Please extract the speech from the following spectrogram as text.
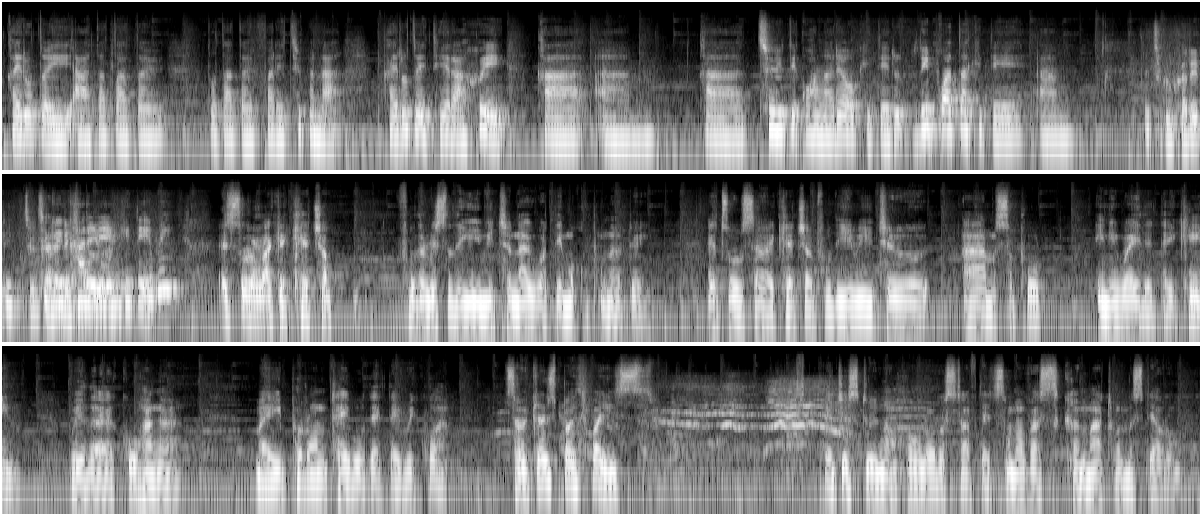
kai roto i a ta tatou, to tatou whare tupuna. Kai roto i tera hui, ka, um. Ka tū te kohanga reo ki te rīpoata ki te, um, Te tuku karere, tuku karere, tuku karere ki te iwi. It's sort of like a catch up for the rest of the iwi to know what their mokopuna are doing. It's also a catch up for the iwi to um, support any way that they can, where the kohanga may put on table that they require. So it goes both ways. They're just doing a whole lot of stuff that some of us kaumātua missed out on.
